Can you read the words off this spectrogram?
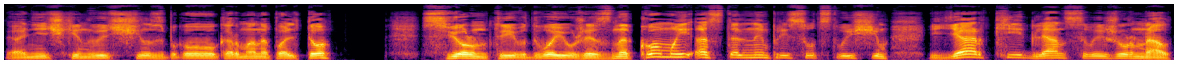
Аничкин вытащил из бокового кармана пальто — свернутый вдвое уже знакомый остальным присутствующим яркий глянцевый журнал,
